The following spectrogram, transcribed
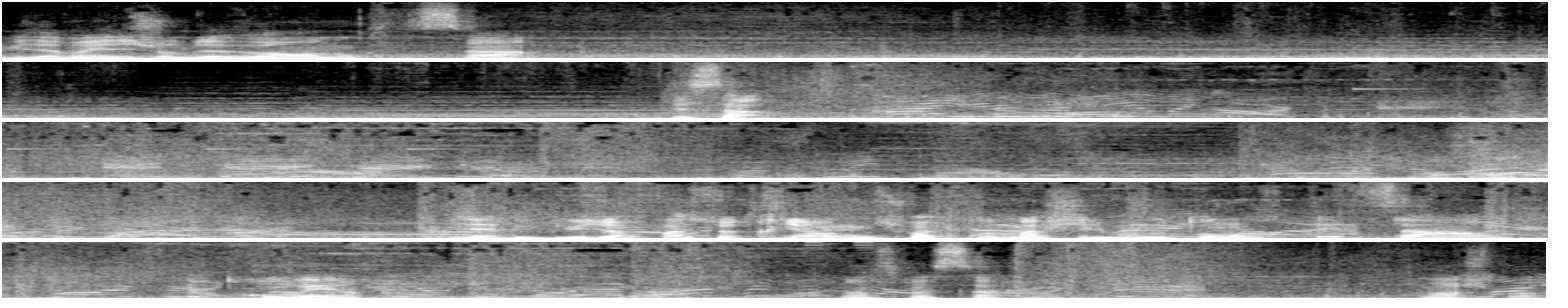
Évidemment, il y a des gens devant, donc c'est ça. C'est ça. Il appuie plusieurs fois sur triangle. Je crois qu'il faut mâcher le bouton. C'est ça, hein. Faut trouver, hein. Non, c'est pas ça. Ça marche pas.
